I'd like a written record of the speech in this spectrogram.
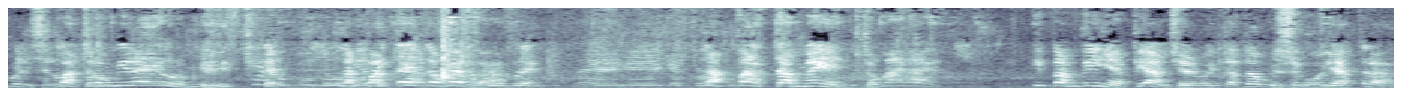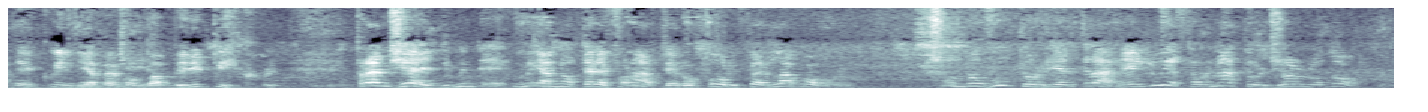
Quelli se lo 4.000 euro mi via di L'appartamento che fa? Eh, che problema. L'appartamento, ma i bambini a piangere perché tanto mi seguo a strada e quindi avevo bambini piccoli. Frangenti mi, mi hanno telefonato, ero fuori per lavoro, sono dovuto rientrare e lui è tornato il giorno dopo.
